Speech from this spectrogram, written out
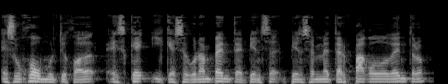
es un juego multijugador es que y que seguramente piense, piensen meter pago dentro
